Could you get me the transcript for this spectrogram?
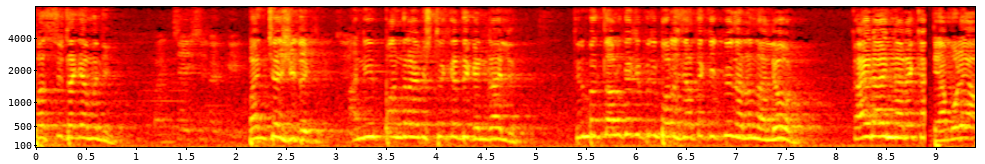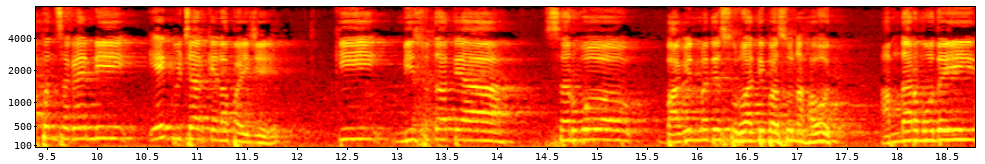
पस्तीस टक्क्यामध्ये पंच्याऐंशी टक्के. आणि पंधरा वीस टक्के ठिकाणी राहिले. त्रिंबक तालुक्याची पण परिस्थिती आता किती जण झाल्यावर. काय राहणार आहे? त्यामुळे आपण सगळ्यांनी एक विचार केला पाहिजे की मी सुद्धा त्या सर्व बाबींमध्ये सुरुवातीपासून आहोत. आमदार मोदई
